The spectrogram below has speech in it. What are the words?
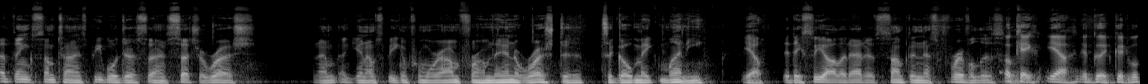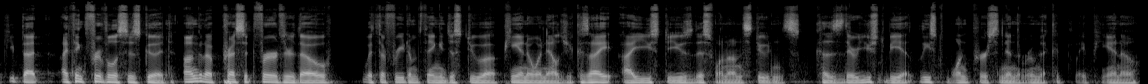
I think sometimes people just are in such a rush, and I'm, again, I'm speaking from where I'm from. They're in a rush to to go make money. Yeah. Did they see all of that as something that's frivolous? Okay. Yeah. Good. Good. We'll keep that. I think frivolous is good. I'm going to press it further though with the freedom thing and just do a piano analogy because I, I used to use this one on students because there used to be at least one person in the room that could play piano.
